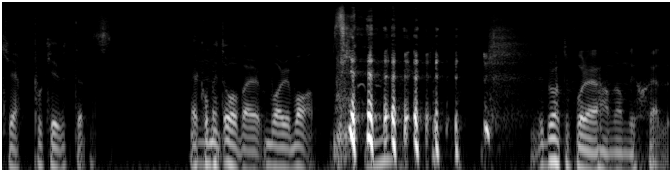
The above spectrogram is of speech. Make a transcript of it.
krepp på Kutens. Jag kommer inte ihåg vad, det var. det är bra att du får det att handla om dig själv.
